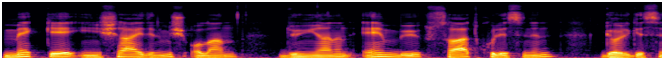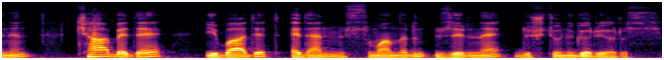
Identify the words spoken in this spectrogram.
Mekke'ye inşa edilmiş olan dünyanın en büyük saat kulesinin gölgesinin Kabe'de ibadet eden Müslümanların üzerine düştüğünü görüyoruz.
